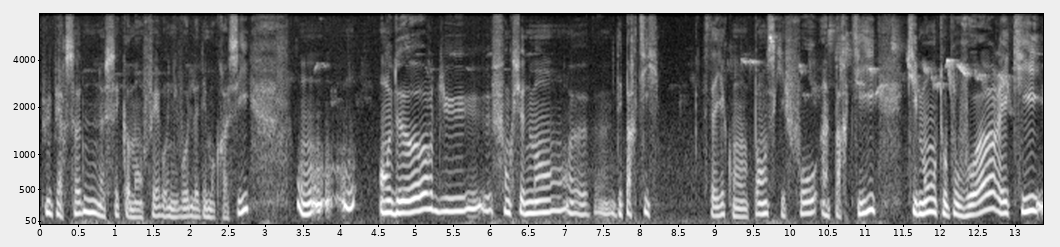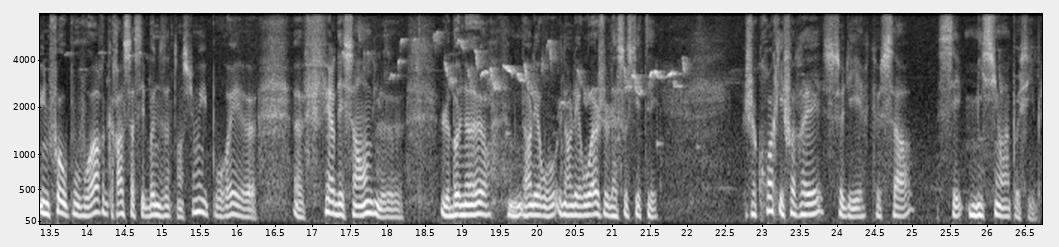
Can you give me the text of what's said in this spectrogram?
plus personne ne sait comment faire au niveau de la démocratie. en dehors du fonctionnement euh, des partis. C'est-à-dire qu'on pense qu'il faut un parti qui monte au pouvoir et qui, une fois au pouvoir, grâce à ses bonnes intentions, il pourrait euh, euh, faire descendre le, bonheur dans les, rouages de la société. Je crois qu'il faudrait se dire que ça, c'est mission impossible.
